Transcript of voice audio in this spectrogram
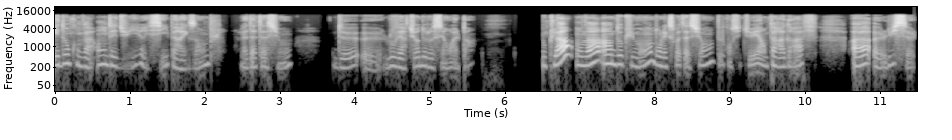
et donc on va en déduire ici, par exemple, la datation de euh, l'ouverture de l'océan alpin. Donc là, on a un document dont l'exploitation peut constituer un paragraphe à euh, lui seul.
